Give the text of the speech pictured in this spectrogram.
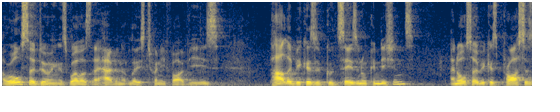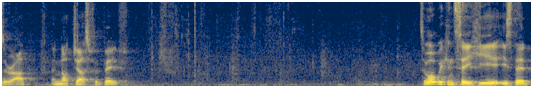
are also doing as well as they have in at least 25 years, partly because of good seasonal conditions, and also because prices are up, and not just for beef. So what we can see here is that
